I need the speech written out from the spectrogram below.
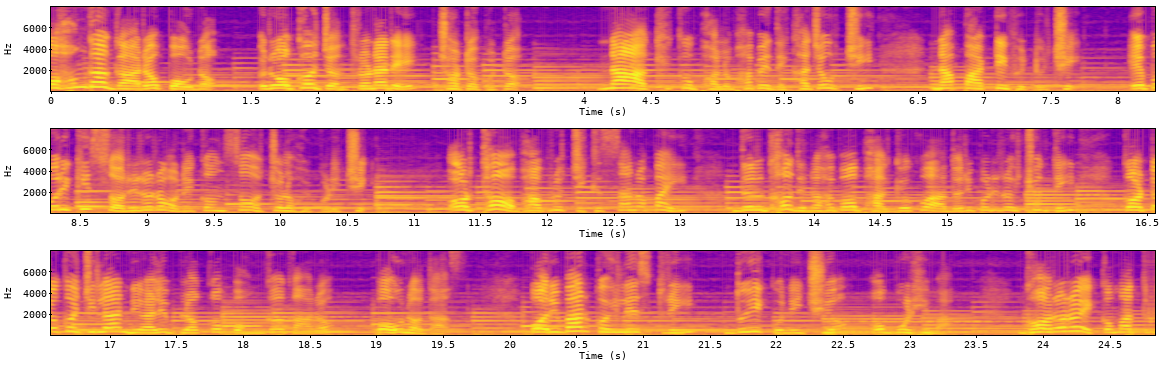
ପହଙ୍ଗା ଗାଁର ପୌନ। ରୋଗ ଯନ୍ତ୍ରଣାରେ ଛଟପଟ। ନା ଆଖିକୁ ଭଲ ଭାବେ ଦେଖାଯାଉଛି ନା ପାଟି ଫିଟୁଛି। ଏପରିକି ଶରୀରର ଅନେକ ଅଂଶ ଅଚଳ ହୋଇପଡ଼ିଛି। ଅର୍ଥ ଅଭାବରୁ ଚିକିତ୍ସା ନ ପାଇ ଦୀର୍ଘ ଦିନ ହେବ ଭାଗ୍ୟକୁ ଆଦରି ପଡ଼ି ରହିଛନ୍ତି କଟକ ଜିଲ୍ଲା ନିଆଳି ବ୍ଲକ ପହଙ୍ଗା ଗାଁର ପୌନ ଦାସ। ପରିବାର କହିଲେ ସ୍ତ୍ରୀ ଦୁଇ କୁନି ଝିଅ ଓ ବୁଢ଼ୀ ମା। ଘରର ଏକମାତ୍ର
